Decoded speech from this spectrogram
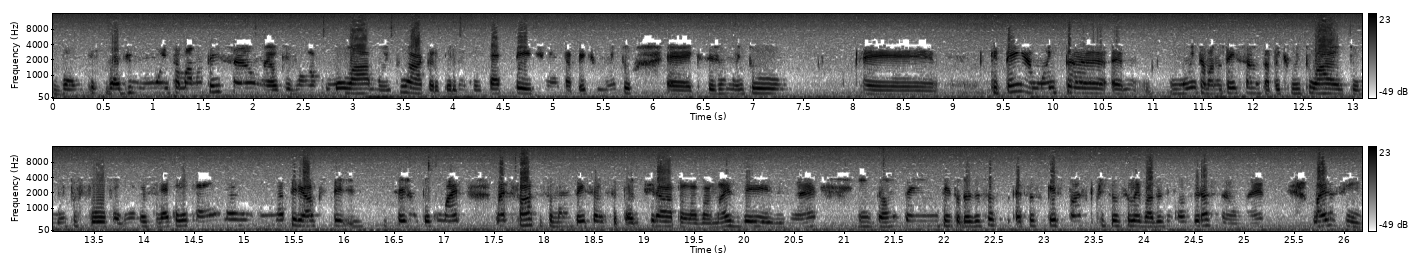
vão, precisar de muita manutenção, né? Ou que vão acumular muito ácaro, por exemplo, um tapete, né? Um tapete muito, é, que seja muito... É, que tenha muita, é, muita manutenção, um tapete muito alto, muito fofo, alguma coisa, você vai colocar um, um material que seja um pouco mais, mais fácil essa manutenção, que você pode tirar para lavar mais vezes, né? Então tem, tem todas essas, essas questões que precisam ser levadas em consideração, né? Mas assim,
